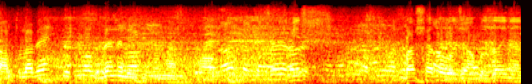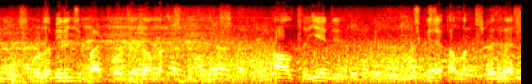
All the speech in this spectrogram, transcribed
Abdullah Bey, sizden ne? Biz başarılı olacağımıza inanıyoruz. Burada birinci parti olacağız Allah ederse. 6, 7 çıkacak Allah kısmet ederse.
